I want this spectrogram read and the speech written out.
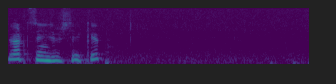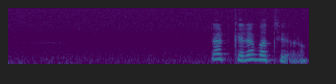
Dört zincir çekip dört kere batıyorum.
